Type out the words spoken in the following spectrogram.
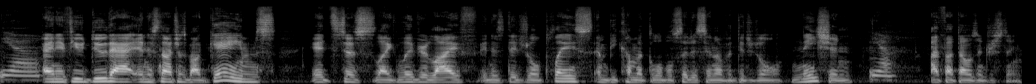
Yeah. And if you do that, and it's not just about games, it's just like live your life in this digital place and become a global citizen of a digital nation. yeah. I thought that was interesting.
